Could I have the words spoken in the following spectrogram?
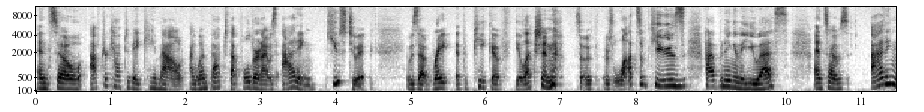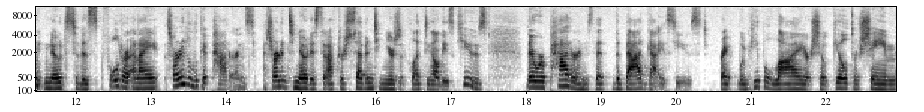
And so after Captivate came out, I went back to that folder and I was adding cues to it. It was uh, right at the peak of the election. So there's lots of cues happening in the US. And so I was adding notes to this folder and I started to look at patterns. I started to notice that after 17 years of collecting all these cues, there were patterns that the bad guys used, right? When people lie or show guilt or shame,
